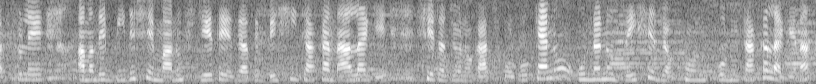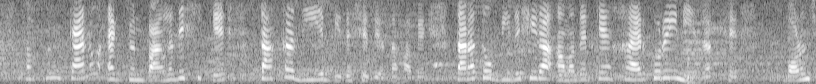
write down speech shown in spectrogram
আসলে আমাদের বিদেশে মানুষ যেতে, যাতে বেশি টাকা না লাগে, সেটার জন্য কাজ করব। কেন অন্যান্য দেশে যখন কোনো টাকা লাগে না, তখন কেন একজন বাংলাদেশিকে টাকা দিয়ে বিদেশে যেতে হবে? তারা তো বিদেশিরা আমাদেরকে হায়ার করেই নিয়ে যাচ্ছে। বরঞ্চ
